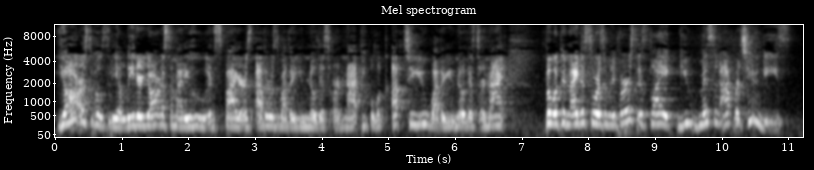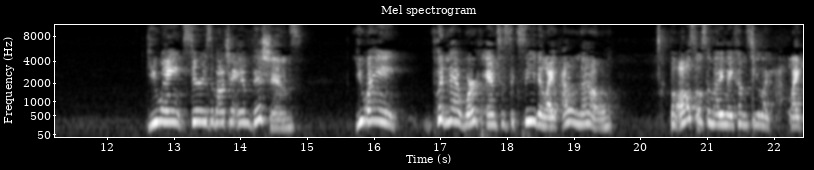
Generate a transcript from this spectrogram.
Y'all are supposed to be a leader. Y'all are somebody who inspires others, whether you know this or not. People look up to you, whether you know this or not. But with the Knight of Swords in reverse, it's like you missing opportunities. You ain't serious about your ambitions. You ain't putting that work in to succeed and like I don't know. But also somebody may come to you like like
